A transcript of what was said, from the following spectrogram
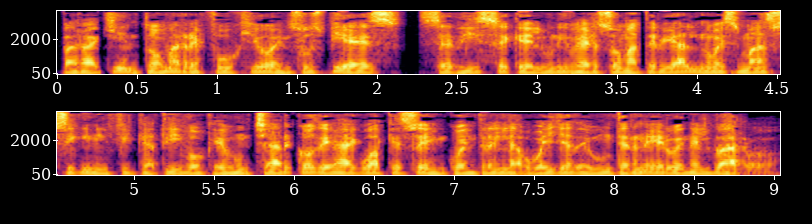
Para quien toma refugio en sus pies, se dice que el universo material no es más significativo que un charco de agua que se encuentra en la huella de un ternero en el barro.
